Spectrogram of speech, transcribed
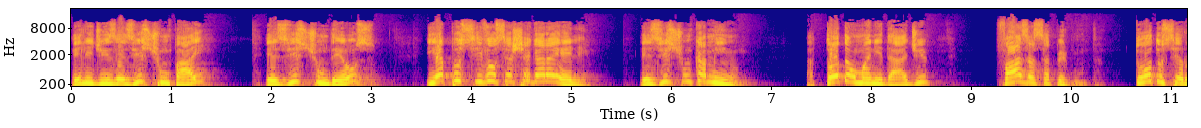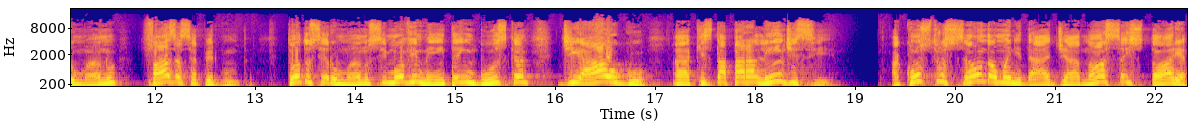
Ele diz: existe um Pai, existe um Deus, e é possível você chegar a ele. Existe um caminho. Toda a humanidade faz essa pergunta. Todo ser humano faz essa pergunta. Todo ser humano se movimenta em busca de algo ah, que está para além de si. A construção da humanidade, a nossa história,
